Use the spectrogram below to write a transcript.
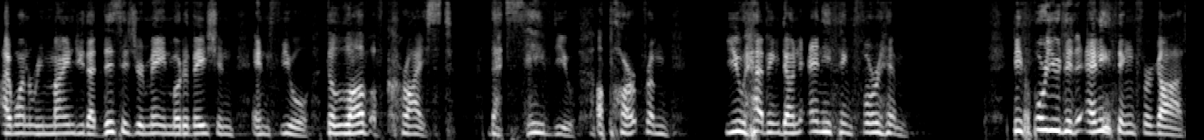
I want to remind you that this is your main motivation and fuel the love of Christ that saved you apart from you having done anything for Him. Before you did anything for God,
